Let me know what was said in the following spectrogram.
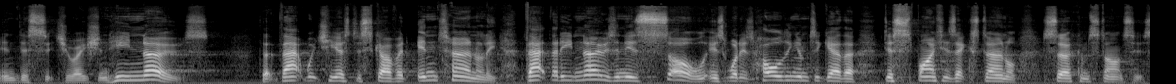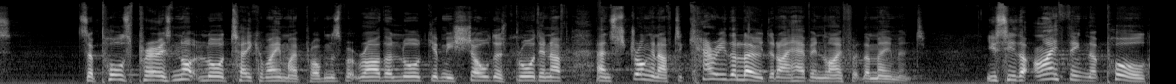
in this situation. He knows that that which he has discovered internally, that that he knows in his soul, is what is holding him together despite his external circumstances. So Paul's prayer is not, Lord, take away my problems, but rather, Lord, give me shoulders broad enough and strong enough to carry the load that I have in life at the moment. You see, that I think that Paul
